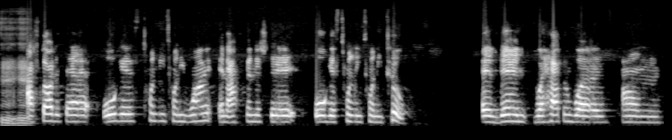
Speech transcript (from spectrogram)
Mm-hmm. I started that August 2021 and I finished it August 2022. And then what happened was um,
